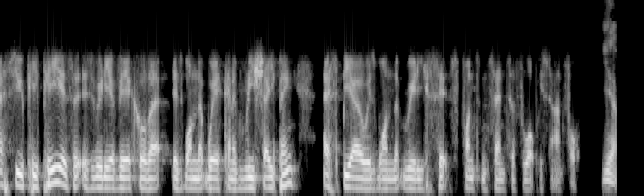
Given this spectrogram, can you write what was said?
SUPP is, is really a vehicle that is one that we're kind of reshaping, SBO is one that really sits front and center for what we stand for. Yeah.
